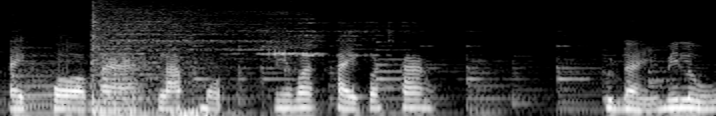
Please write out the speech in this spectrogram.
ใครคอมารับหมด ไม่ว่าใครก็ช่างอยู่ไหนไม่รู้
